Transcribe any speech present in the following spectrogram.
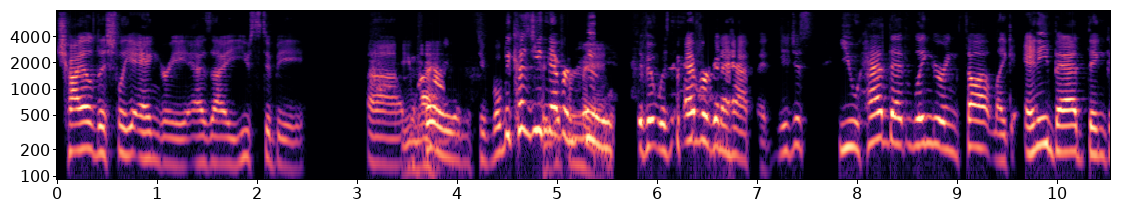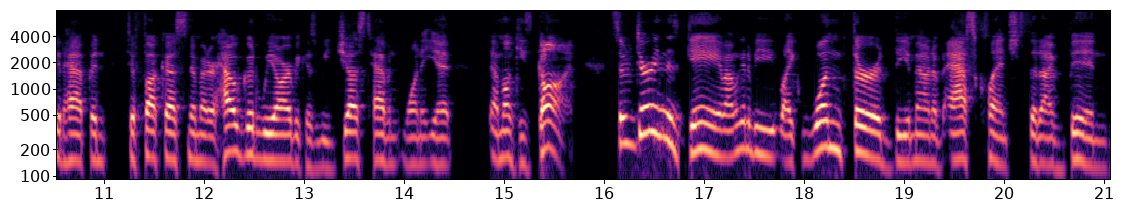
childishly angry as I used to be uh, You before might. we won the Super Bowl because you never knew if it was ever going to happen. You just you had that lingering thought like any bad thing could happen to fuck us no matter how good we are because we just haven't won it yet. That monkey's gone. So during this game, I'm going to be like one third the amount of ass clenched that I've been,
